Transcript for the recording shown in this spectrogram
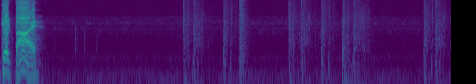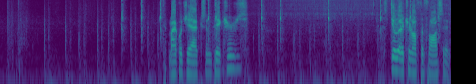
Goodbye. Michael Jackson pictures. Still gotta turn off the faucet.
